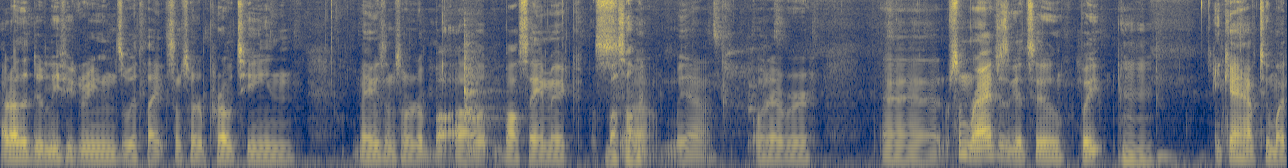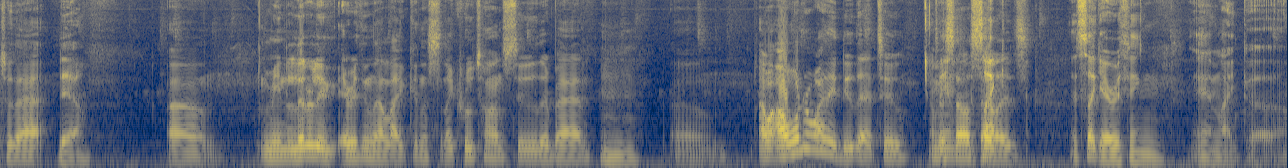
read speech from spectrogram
I'd rather do leafy greens with like some sort of protein, maybe some sort of uh, balsamic. Balsamic? uh, yeah, whatever. And some ranch is good too, but Mm. you can't have too much of that. Yeah. Um, I mean, literally everything that I like in this, like croutons too, they're bad. Mm. Um, I, I wonder why they do that too. I to mean, sell it's like- salads. It's like everything in like uh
